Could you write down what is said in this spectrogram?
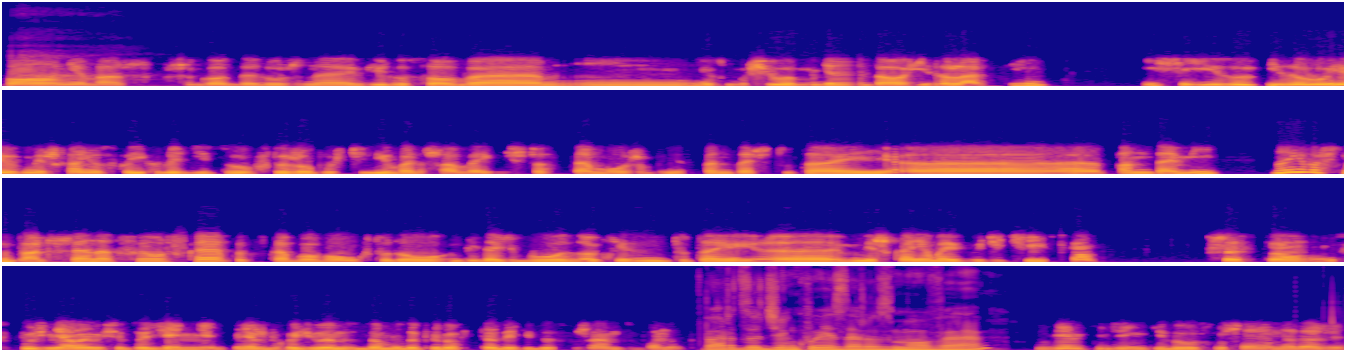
Ponieważ przygody różne wirusowe mm, zmusiły mnie do izolacji, i się izoluje w mieszkaniu swoich rodziców, którzy opuścili Warszawę jakiś czas temu, żeby nie spędzać tutaj e, pandemii. No i właśnie patrzę na swoją szkołę podstawową, którą widać było z okien tutaj e, mieszkania mojego dzieciństwa. Przez to spóźniałem się codziennie, ponieważ wychodziłem z domu dopiero wtedy, kiedy słyszałem dzwonek. Bardzo dziękuję za rozmowę. Wielkie dzięki, do usłyszenia, na razie.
